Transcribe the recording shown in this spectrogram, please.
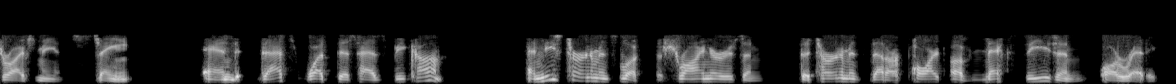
drives me insane. And that's what this has become. And these tournaments, look, the Shriners and the tournaments that are part of next season already.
